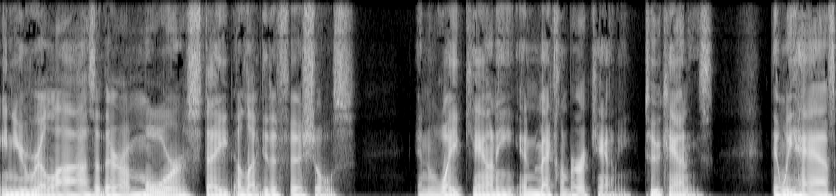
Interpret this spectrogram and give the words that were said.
and you realize that there are more state elected officials in Wake County and Mecklenburg County, two counties, than we have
